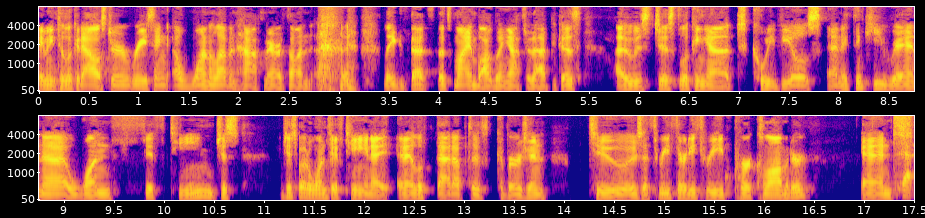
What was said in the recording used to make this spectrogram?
I mean, to look at Alistair racing a 111 half marathon, like that's that's mind boggling after that because I was just looking at Cody Beals and I think he ran a 115, just just about a 115. I and I looked that up to conversion to it was a 333 per kilometer, and yeah.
